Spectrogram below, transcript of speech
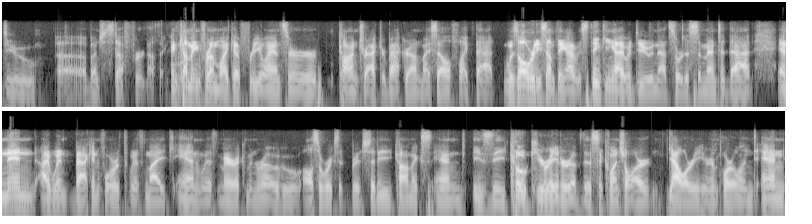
do uh, a bunch of stuff for nothing. And coming from like a freelancer contractor background myself, like that was already something I was thinking I would do, and that sort of cemented that. And then I went back and forth with Mike and with Merrick Monroe, who also works at Bridge City Comics and is the co-curator of the Sequential Art Gallery here in Portland, and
